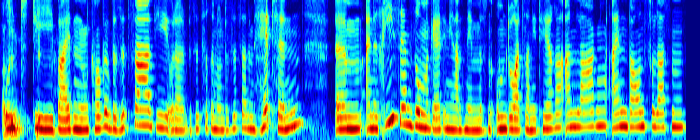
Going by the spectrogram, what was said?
Also und die beiden Kogge-Besitzer, die oder Besitzerinnen und Besitzer hätten ähm, eine Riesensumme Geld in die Hand nehmen müssen, um dort sanitäre Anlagen einbauen zu lassen,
